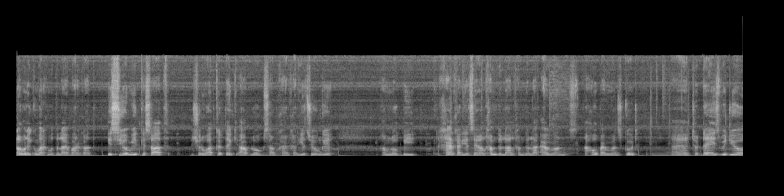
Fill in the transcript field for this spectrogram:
السلام علیکم ورحمۃ اللہ وبرکاتہ۔ اسی امید کے ساتھ شروعات کرتے ہیں کہ آپ لوگ سب خیر خیریت سے ہوں گے۔ ہم لوگ بھی خیر خیریت سے الحمد للہ الحمد للہ everyone I hope everyone's good today's video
